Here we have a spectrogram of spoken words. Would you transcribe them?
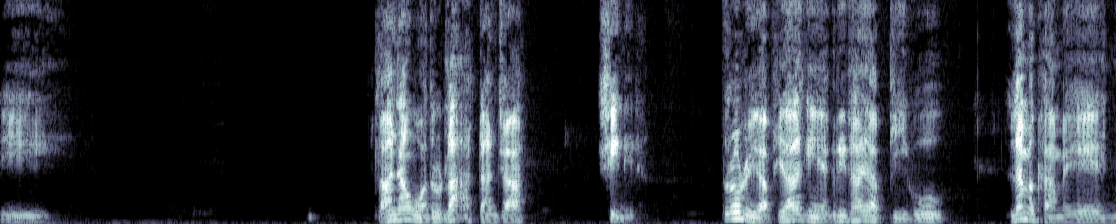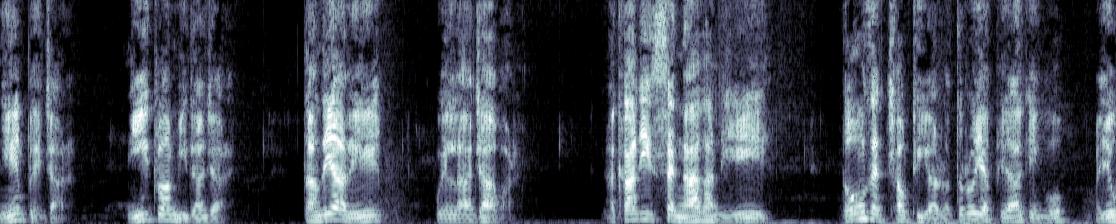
ဒီလမ်းကြောင်းပေါ်သူတို့လက်အတန်ကြာရှိနေတယ်သူတို့တွေကဘုရားခင်ရဲ့ဂရိထာယပြည်ကိုလက်မခံပဲငင်းပယ်ကြတယ် ညီးတွားမြည်တမ်းကြတယ်တန်တရားတွေဝင်လာကြပါတယ်အခန်းကြီး15ကနေ36ထိကတော့သူတို့ရဲ့ဘုရားခင်ကိုမယုံ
